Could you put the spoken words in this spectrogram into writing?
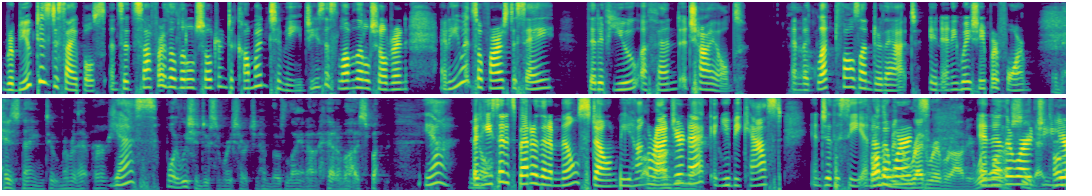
rebuked his disciples and said, Suffer the little children to come unto me. Jesus loved little children, and he went so far as to say that if you offend a child, and neglect falls under that in any way, shape, or form, In his name, too. Remember that verse? yes, Boy, we should do some research on him, those laying out ahead of us. But yeah. You but know- he said it's better that a millstone be hung Around around, your your neck, neck. and you be cast into the sea. In throw other the Red words, River out here. We in other words, you're-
